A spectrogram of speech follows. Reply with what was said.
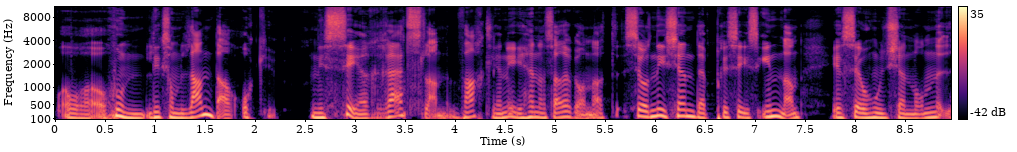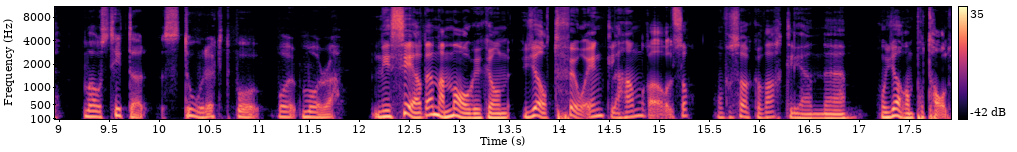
Och hon liksom landar och ni ser rädslan verkligen i hennes ögon. Att så ni kände precis innan är så hon känner nu. Maus tittar storögt på Mor- Mora. Ni ser denna magikern gör två enkla handrörelser. Hon försöker verkligen... Eh, hon gör en portal.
